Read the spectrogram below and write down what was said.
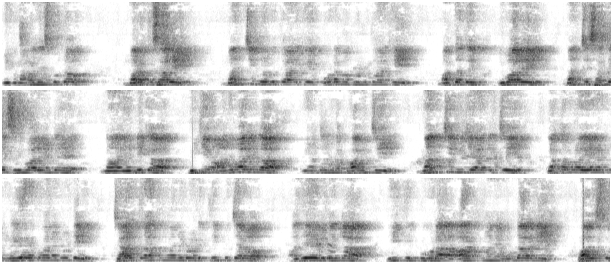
మీకు మనవి చేసుకుంటూ మరొకసారి మంచి ప్రభుత్వానికి కూటమి ప్రభుత్వానికి మద్దతు ఇవ్వాలి. మంచి సందేశం ఇవ్వాలి అంటే నా ఎన్నిక విజయం అనివార్యంగా మీ అందరూ కూడా భావించి మంచి విజయాన్ని ఇచ్చి గతంలో ఏ ఏ రకమైనటువంటి చారిత్రాత్మకమైనటువంటి తీర్పు ఇచ్చారో అదే విధంగా ఈ తీర్పు కూడా ఆ రకంగానే ఉండాలని భావిస్తూ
